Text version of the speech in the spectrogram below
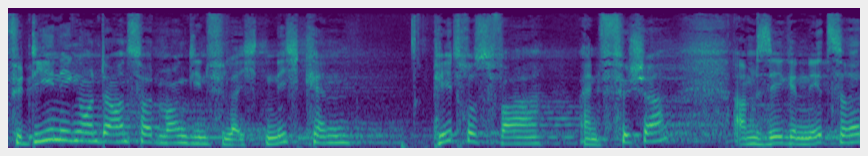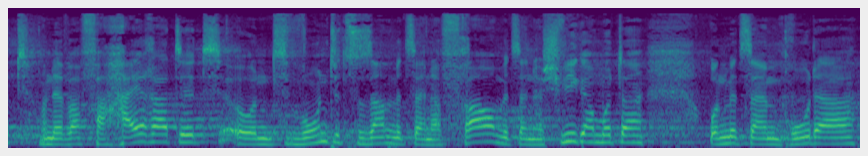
Für diejenigen unter uns heute Morgen, die ihn vielleicht nicht kennen, Petrus war ein Fischer am See Genezareth und er war verheiratet und wohnte zusammen mit seiner Frau, mit seiner Schwiegermutter und mit seinem Bruder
